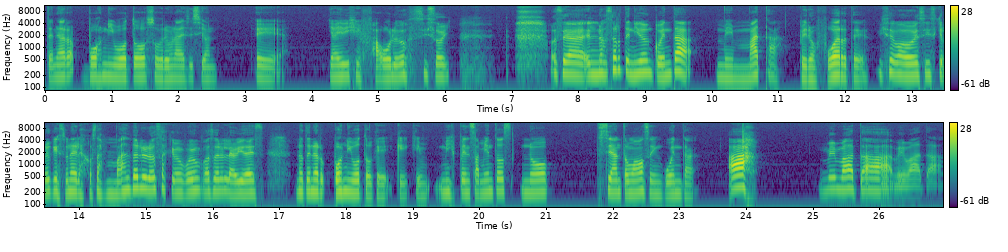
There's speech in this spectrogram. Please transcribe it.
tener voz ni voto sobre una decisión. Eh, y ahí dije, fabuloso, sí soy. o sea, el no ser tenido en cuenta me mata, pero fuerte. Dice, como decís, creo que es una de las cosas más dolorosas que me pueden pasar en la vida es no tener voz ni voto, que, que mis pensamientos no sean tomados en cuenta. ¡Ah! Me mata, me mata.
